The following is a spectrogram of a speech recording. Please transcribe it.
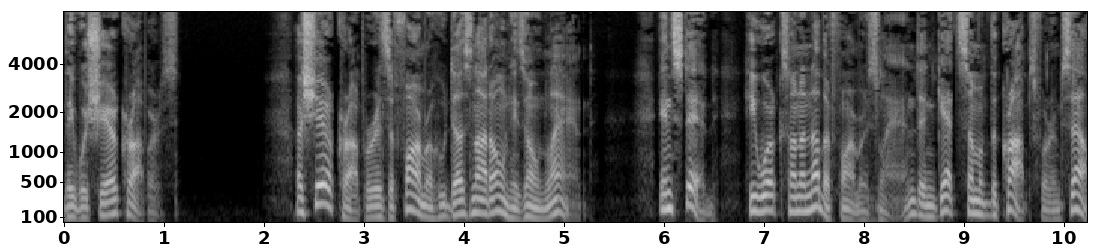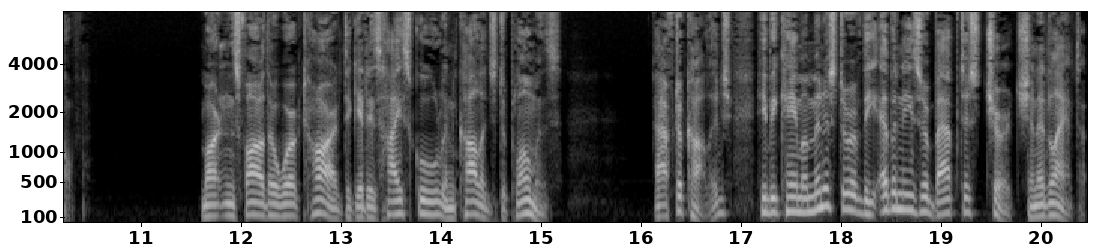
They were sharecroppers. A sharecropper is a farmer who does not own his own land. Instead, he works on another farmer's land and gets some of the crops for himself. Martin's father worked hard to get his high school and college diplomas. After college, he became a minister of the Ebenezer Baptist Church in Atlanta.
